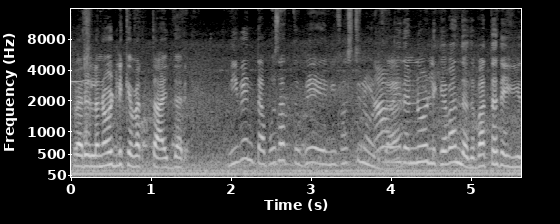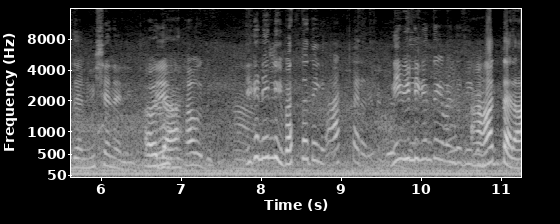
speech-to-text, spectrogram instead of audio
ಇವರೆಲ್ಲ ನೋಡ್ಲಿಕ್ಕೆ ಬರ್ತಾ ಇದ್ದಾರೆ. ನೀವೆಂತ ಪುಸತ್ತು ಬೇ ನೀವು ಫಸ್ಟ್ ನೋಡಿ ಇದನ್ನು ನೋಡ್ಲಿಕ್ಕೆ ಬಂದದ್ದು ಭತ್ತ ತೆಗೆಯುವುದನ್ನು ಮಿಷನ್ ಅಲ್ಲಿ. ಹೌದಾ? ಹೌದು. ಈಗ ನಿಲ್ಲಿ ಭತ್ತ ತೆಗೆ ಹಾಕ್ತಾರ. ನೀವು ಇಲ್ಲಿಗೆ ಎಂತಗೆ ಬಂದದ್ದು ಹಾಕ್ತಾರಾ?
